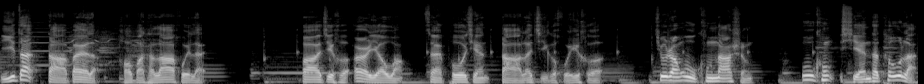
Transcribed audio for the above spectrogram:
一旦打败了，好把他拉回来。八戒和二妖王在坡前打了几个回合，就让悟空拉绳。悟空嫌他偷懒，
